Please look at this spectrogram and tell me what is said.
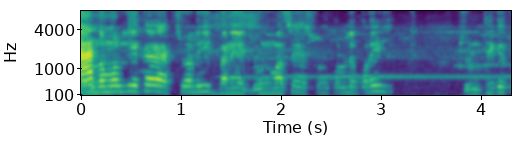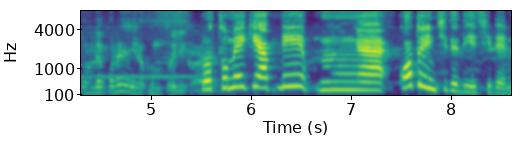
তার চন্দ্রমল্লিকা অ্যাকচুয়ালি মানে জুন মাসে শুরু করলে পরেই জুন থেকে করলে পরে এরকম তৈরি করা প্রথমে কি আপনি কত ইঞ্চিতে দিয়েছিলেন?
